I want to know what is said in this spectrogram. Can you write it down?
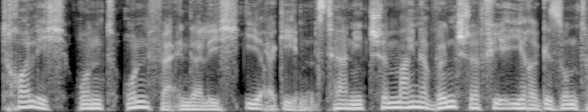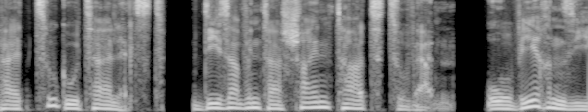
Trollig und unveränderlich ihr ergebenster Nietzsche meine Wünsche für ihre Gesundheit zu guter Letzt. Dieser Winter scheint Tat zu werden. O wären Sie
